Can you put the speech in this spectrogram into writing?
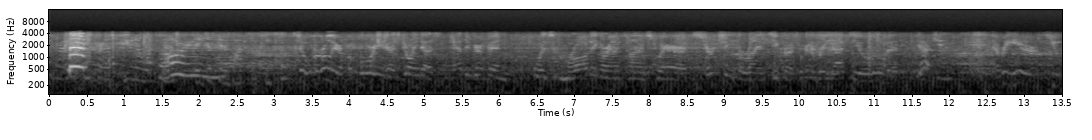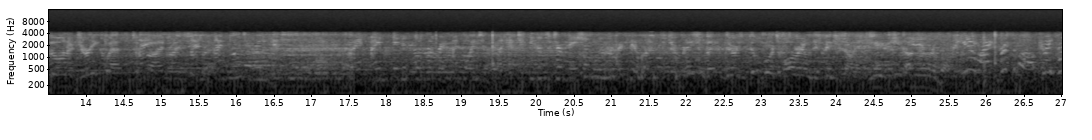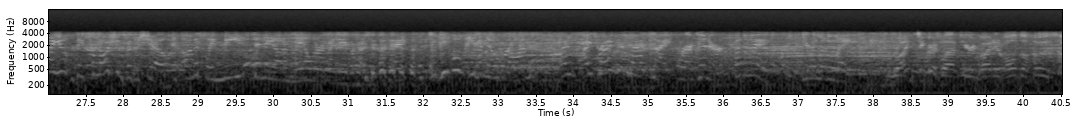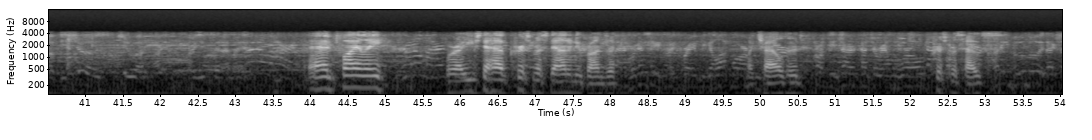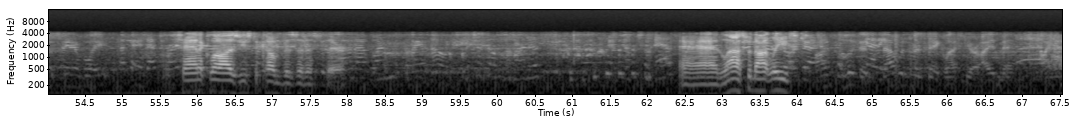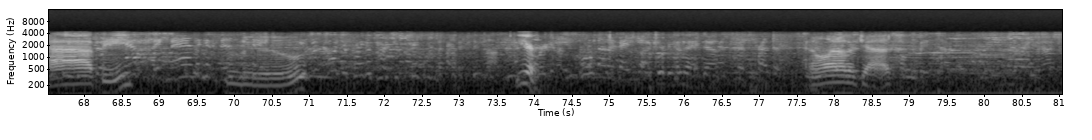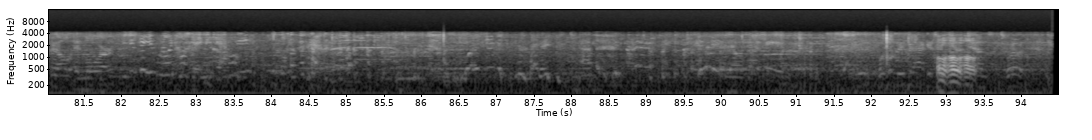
And finally, where I used to have Christmas down in New Brunswick, my childhood. Christmas house. Santa Claus used to come visit us there. And last but not least, Uh, Down And all that other jazz. Ho ho ho.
